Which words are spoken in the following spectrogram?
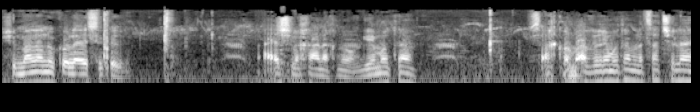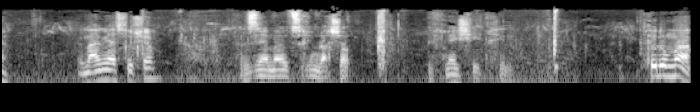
בשביל מה לנו כל העסק הזה? מה יש לך? אנחנו הורגים אותם? סך הכל מעבירים אותם לצד שלהם. ומה הם יעשו שם? על זה הם היו צריכים לחשוב לפני שהתחילו. התחילו מה?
